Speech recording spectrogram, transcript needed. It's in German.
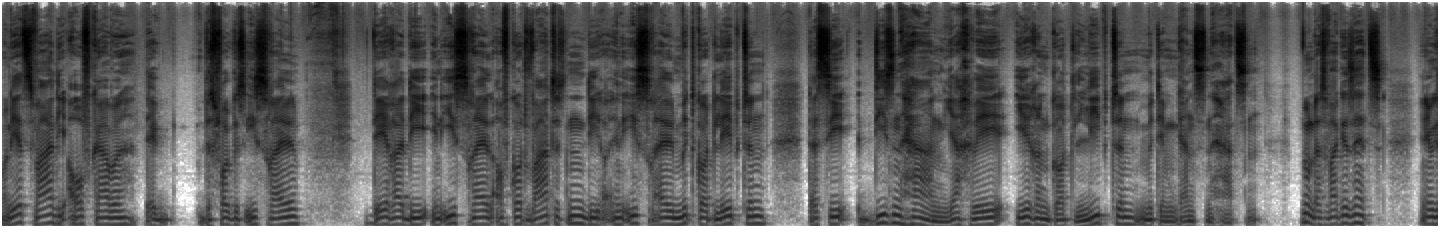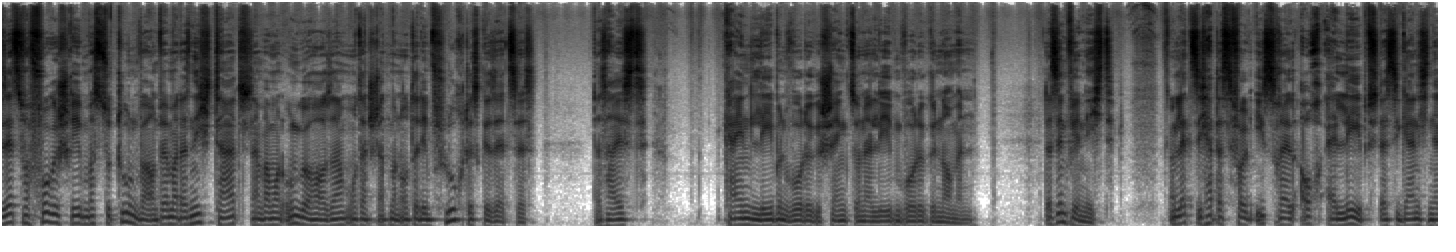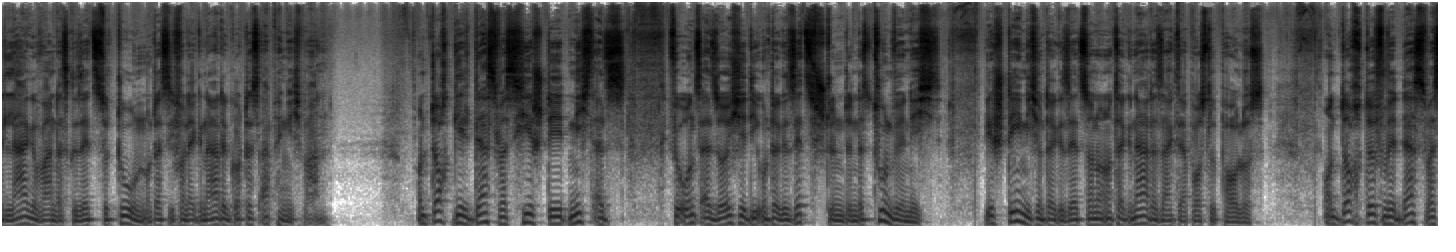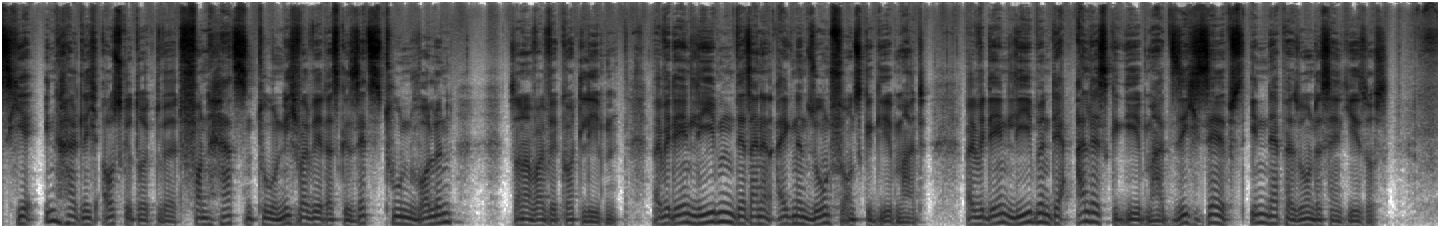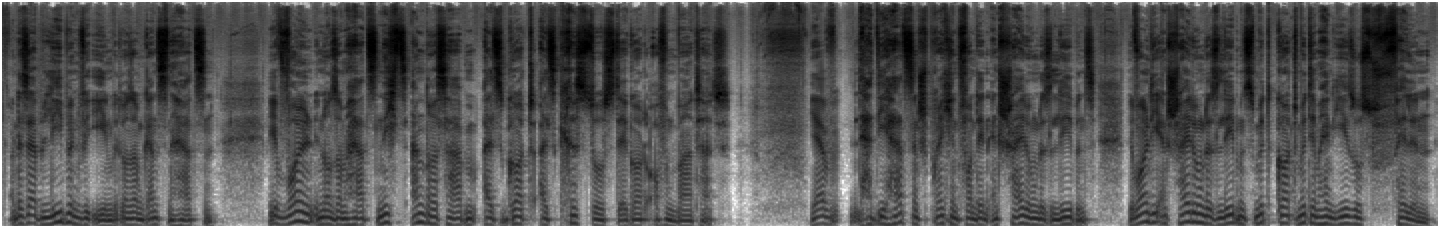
Und jetzt war die Aufgabe der des Volkes Israel, derer, die in Israel auf Gott warteten, die in Israel mit Gott lebten, dass sie diesen Herrn, Yahweh, ihren Gott liebten mit dem ganzen Herzen. Nun, das war Gesetz. In dem Gesetz war vorgeschrieben, was zu tun war. Und wenn man das nicht tat, dann war man ungehorsam und dann stand man unter dem Fluch des Gesetzes. Das heißt, kein Leben wurde geschenkt, sondern Leben wurde genommen. Das sind wir nicht. Und letztlich hat das Volk Israel auch erlebt, dass sie gar nicht in der Lage waren, das Gesetz zu tun und dass sie von der Gnade Gottes abhängig waren. Und doch gilt das, was hier steht, nicht als für uns als solche, die unter Gesetz stünden. Das tun wir nicht. Wir stehen nicht unter Gesetz, sondern unter Gnade, sagt der Apostel Paulus. Und doch dürfen wir das, was hier inhaltlich ausgedrückt wird, von Herzen tun, nicht weil wir das Gesetz tun wollen, sondern weil wir Gott lieben. Weil wir den lieben, der seinen eigenen Sohn für uns gegeben hat. Weil wir den lieben, der alles gegeben hat, sich selbst in der Person des Herrn Jesus. Und deshalb lieben wir ihn mit unserem ganzen Herzen. Wir wollen in unserem Herzen nichts anderes haben als Gott, als Christus, der Gott offenbart hat. Ja, die Herzen sprechen von den Entscheidungen des Lebens. Wir wollen die Entscheidung des Lebens mit Gott, mit dem Herrn Jesus fällen.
